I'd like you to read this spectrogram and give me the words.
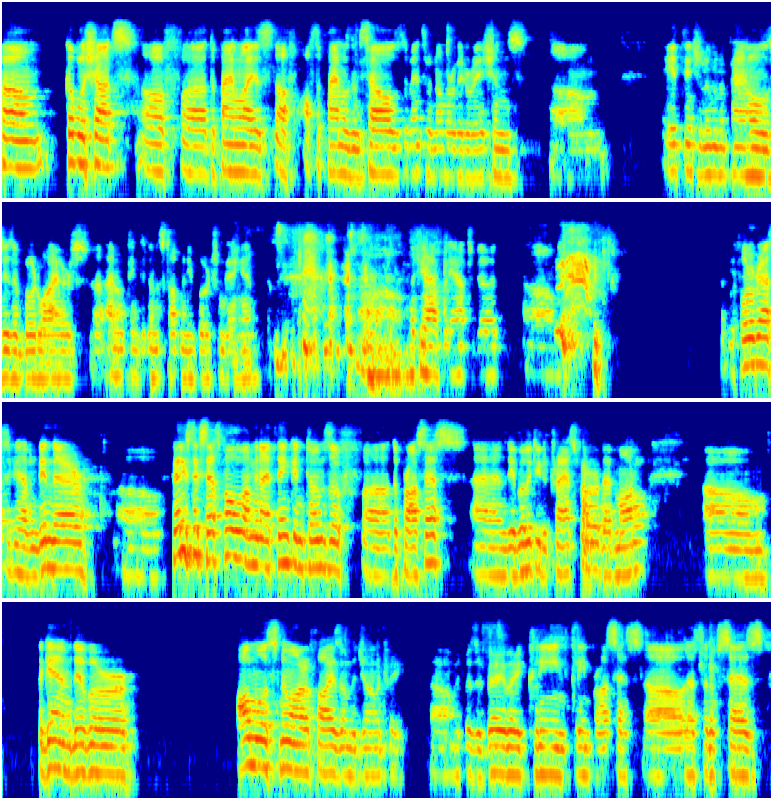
Um, couple of shots of uh, the panelized, of, of the panels themselves, went through a number of iterations. Um, eighth inch aluminum panels, these are bird wires. Uh, I don't think they're going to stop any birds from getting in. Uh, But you have, you have to do it. Um, photographs, if you haven't been there, uh, fairly successful. I mean, I think in terms of uh, the process and the ability to transfer that model. Um, Again, there were almost no RFIs on the geometry. Um, It was a very, very clean, clean process uh, that sort of says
